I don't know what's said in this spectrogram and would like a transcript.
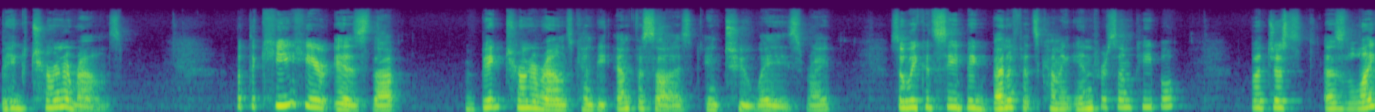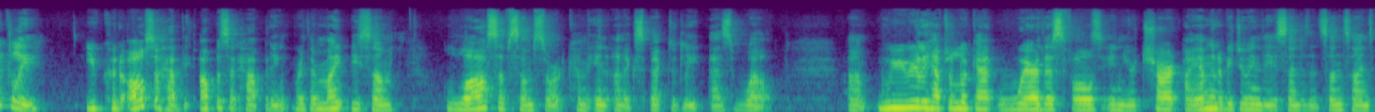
big turnarounds. But the key here is that big turnarounds can be emphasized in two ways, right? So we could see big benefits coming in for some people, but just as likely, you could also have the opposite happening where there might be some loss of some sort come in unexpectedly as well. Um, we really have to look at where this falls in your chart. I am going to be doing the ascendant and sun signs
